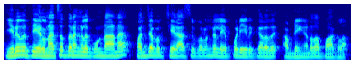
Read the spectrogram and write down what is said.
இருபத்தி ஏழு நட்சத்திரங்களுக்கு உண்டான பஞ்சபக்ஷி ராசி பலன்கள் எப்படி இருக்கிறது அப்படிங்கிறத பார்க்கலாம்.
